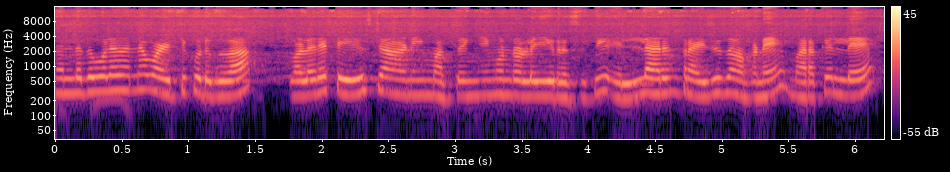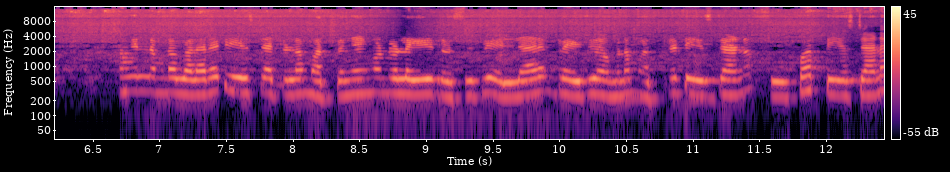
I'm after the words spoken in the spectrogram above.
നല്ലതുപോലെ തന്നെ വഴറ്റി കൊടുക്കുക. വളരെ ടേസ്റ്റാണ് ഈ മത്തങ്ങയും കൊണ്ടുള്ള ഈ റെസിപ്പി എല്ലാവരും ട്രൈ ചെയ്ത് നോക്കണേ. മറക്കല്ലേ? അങ്ങനെ നമ്മുടെ വളരെ ടേസ്റ്റ് ആയിട്ടുള്ള മത്തങ്ങയും കൊണ്ടുള്ള ഈ റെസിപ്പി എല്ലാവരും ട്രൈ ചെയ്ത് നോക്കണം. അത്ര ടേസ്റ്റാണ് സൂപ്പർ ടേസ്റ്റാണ്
